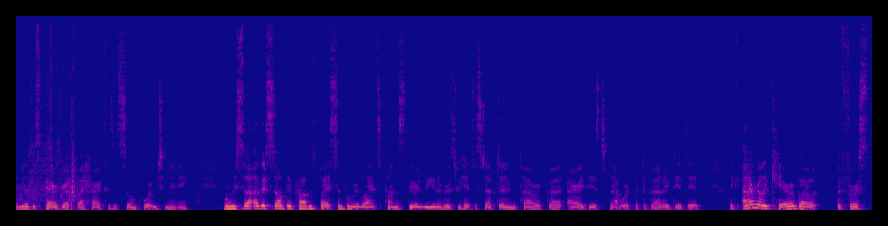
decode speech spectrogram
I know this paragraph by heart because it's so important to me. When we saw others solve their problems by a simple reliance upon the spirit of the universe, we had to stop doubting the power of God. Our ideas did not work, but the God idea did. Like, I don't really care about the first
